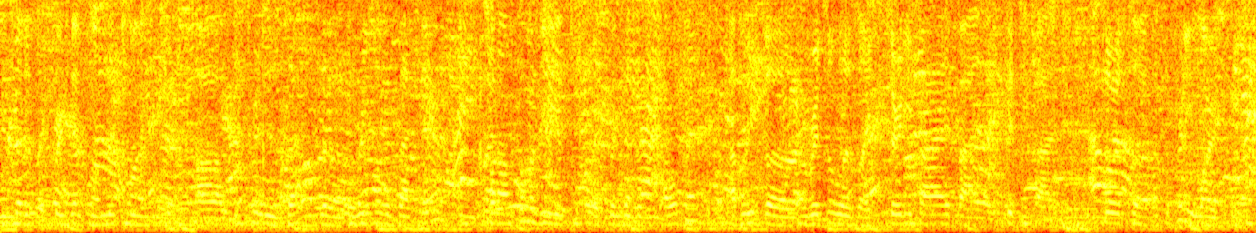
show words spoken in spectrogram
instead of like, for example, on this one, uh, the print is that, the original is back there. But on some of these, like for example, this elephant, I believe the original is like 35 by like 55. So it's a, it's a pretty large piece.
